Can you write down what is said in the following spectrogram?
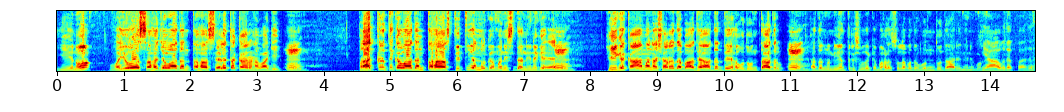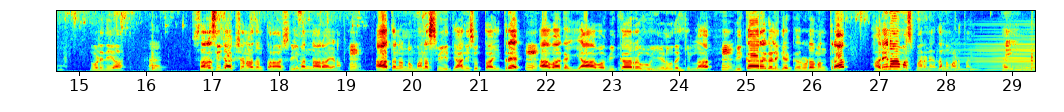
ಏನೋ ವಯೋ ಸಹಜವಾದಂತಹ ಸೆಳೆತ ಕಾರಣವಾಗಿ ಪ್ರಾಕೃತಿಕವಾದಂತಹ ಸ್ಥಿತಿಯನ್ನು ಗಮನಿಸಿದ ನಿನಗೆ ಹೀಗೆ ಕಾಮನ ಶರದ ಬಾಧೆ ಆದದ್ದೇ ಹೌದು ಅಂತಾದ್ರೂ ಅದನ್ನು ನಿಯಂತ್ರಿಸುವುದಕ್ಕೆ ಬಹಳ ಸುಲಭದ ಒಂದು ದಾರಿ ನಿನಗೂ ಯಾವುದಪ್ಪ ಅದು? ನೋಡಿದೆಯಾ? ಸರಸಿಜಾಕ್ಷನಾದಂತಹ ಶ್ರೀಮನ್ನಾರಾಯಣ ಆತನನ್ನು ಮನಸ್ವಿ ಧ್ಯಾನಿಸುತ್ತಾ ಇದ್ರೆ ಆವಾಗ ಯಾವ ವಿಕಾರವೂ ಹೇಳುವುದಕ್ಕಿಲ್ಲ ವಿಕಾರಗಳಿಗೆ ಗರುಡ ಮಂತ್ರ ಹರಿನಾಮ ಸ್ಮರಣೆ ಅದನ್ನು ಮಾಡ್ತಾ ಇದ್ದ.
